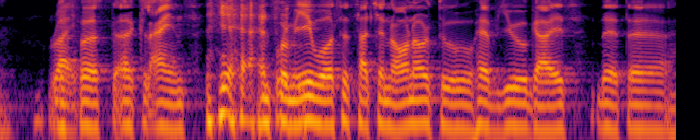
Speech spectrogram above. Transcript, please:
Right. the first uh, clients Yeah. and for me it was uh, such an honor to have you guys that uh,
